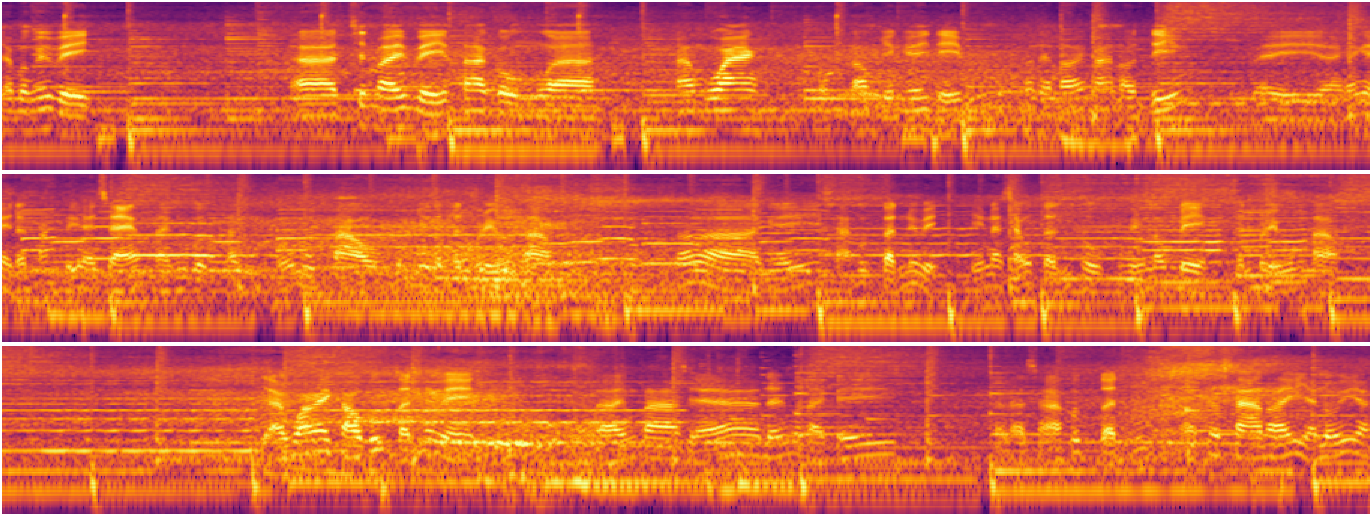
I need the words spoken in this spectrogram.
chào mừng quý vị. À, xin mời quý vị chúng ta cùng à, tham quan một trong những cái điểm có thể nói khá nổi tiếng về à, cái nghề đánh bắt thủy hải sản tại khu vực thành phố Vũng Tàu cũng như là tỉnh Rịa Vũng Tàu. Đó là cái xã Phước Tỉnh quý vị. Hiện nay xã Phước Tỉnh thuộc huyện Long Điền, tỉnh Rịa Vũng Tàu. Dạ qua cái cầu Phước Tỉnh quý vị và chúng ta sẽ đến với lại cái là xã Phước Tỉnh ở xa xa thấy dãy núi à,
